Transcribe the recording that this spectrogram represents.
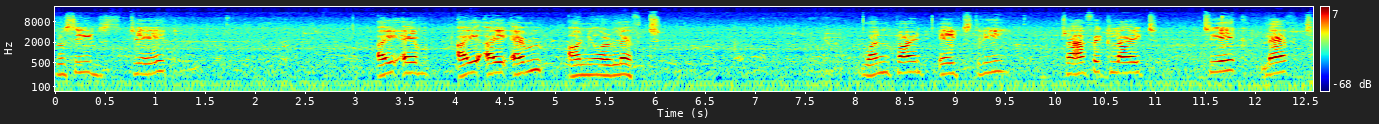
Proceed straight. I am i i am on your left. 1.83 traffic light. Take left.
